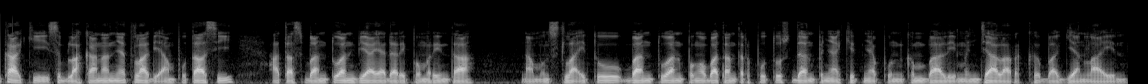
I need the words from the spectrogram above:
kaki sebelah kanannya telah diamputasi atas bantuan biaya dari pemerintah. Namun setelah itu bantuan pengobatan terputus dan penyakitnya pun kembali menjalar ke bagian lain.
